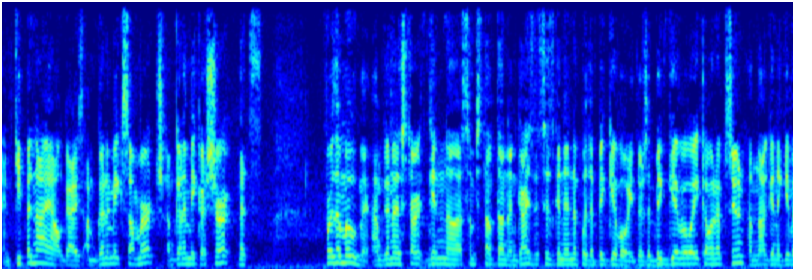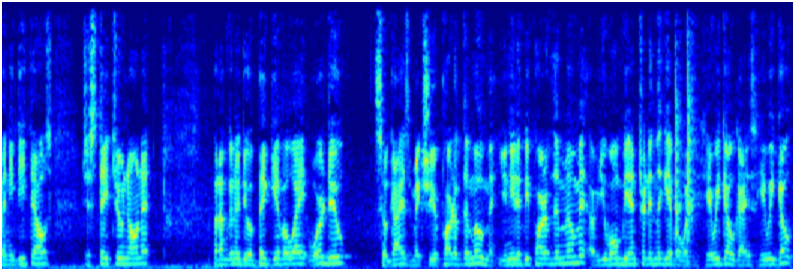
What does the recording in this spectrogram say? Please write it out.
And keep an eye out, guys. I'm going to make some merch. I'm going to make a shirt that's for the movement. I'm going to start getting uh, some stuff done. And guys, this is going to end up with a big giveaway. There's a big giveaway coming up soon. I'm not going to give any details. Just stay tuned on it. But I'm going to do a big giveaway. We're due. So guys, make sure you're part of the movement. You need to be part of the movement or you won't be entered in the giveaway. Here we go, guys. Here we go.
